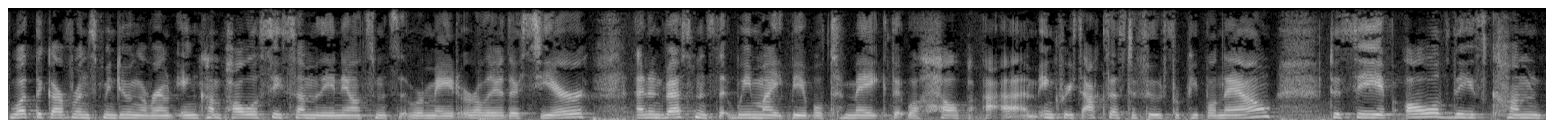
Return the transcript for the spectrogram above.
what the government's been doing around income policy, some of the announcements that were made earlier this year, and investments that we might be able to make that will help um, increase access to food for people now. To see if all of these come,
